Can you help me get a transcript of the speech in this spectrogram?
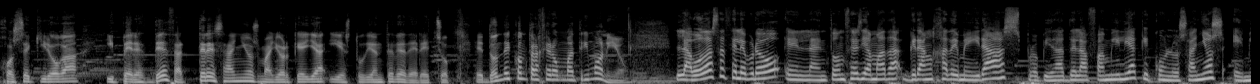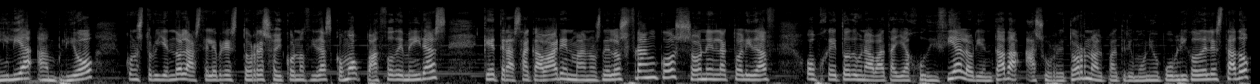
José Quiroga y Pérez Deza, tres años mayor que ella y estudiante de Derecho. Eh, ¿Dónde contrajeron matrimonio? La boda se celebró en la entonces llamada Granja de Meirás, propiedad de la familia que con los años Emilia amplió, construyendo las célebres torres hoy conocidas como Pazo de Meiras, que tras acabar en manos de los francos son en la actualidad objeto de una batalla judicial orientada a su retorno al patrimonio público del Estado,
